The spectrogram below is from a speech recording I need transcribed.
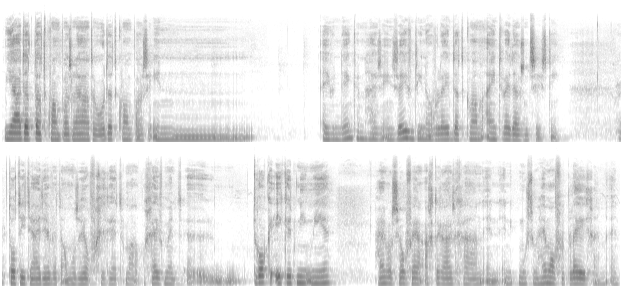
Ja, dat, dat kwam pas later hoor. Dat kwam pas in. Even denken, hij is in 17 overleden. Dat kwam eind 2016. Oké. Tot die tijd hebben we het allemaal zelf gered. Maar op een gegeven moment eh, trok ik het niet meer. Hij was zo ver achteruit gegaan en, en ik moest hem helemaal verplegen. En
